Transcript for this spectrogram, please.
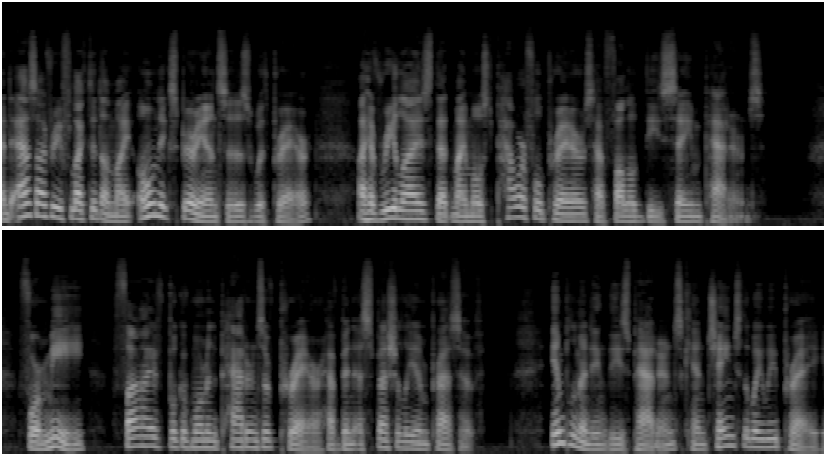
and as I've reflected on my own experiences with prayer, I have realized that my most powerful prayers have followed these same patterns. For me, five Book of Mormon patterns of prayer have been especially impressive. Implementing these patterns can change the way we pray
